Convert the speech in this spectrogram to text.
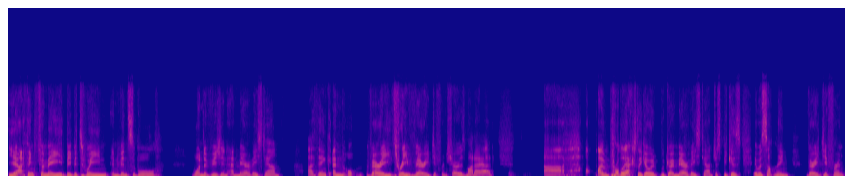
Yeah, I think for me it'd be between Invincible, WandaVision, and Mare of Easttown. I think, and very three very different shows, might I add. Uh, I would probably actually go would go Mare of Easttown just because it was something very different,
